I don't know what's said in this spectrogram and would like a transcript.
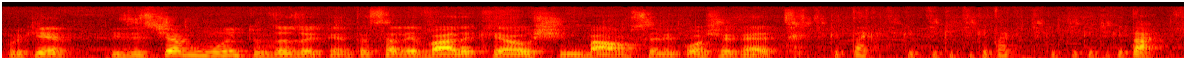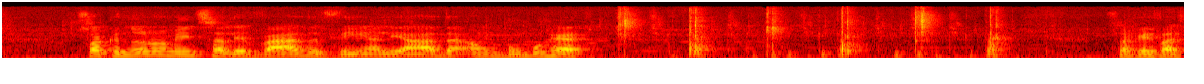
Porque existia muito nos anos 80 essa levada que é o chimbal semicolcha, que é. Só que normalmente essa levada vem aliada a um bumbo reto. Só que ele faz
